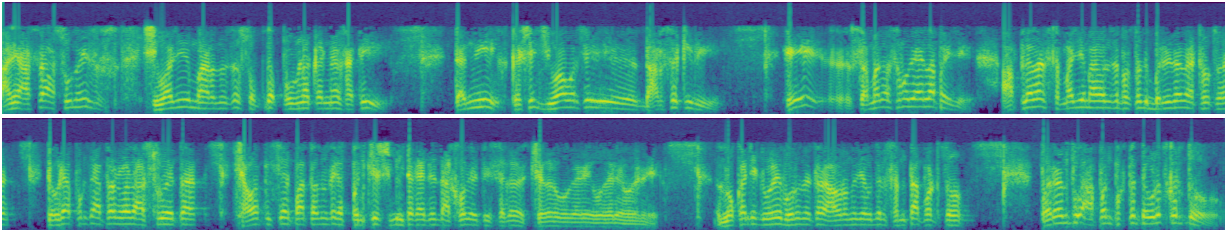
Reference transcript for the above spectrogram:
आणि असं असूनही शिवाजी महाराजांचं स्वप्न पूर्ण करण्यासाठी त्यांनी कशी जीवावरची धाडसं केली हे समाजासमोर यायला पाहिजे. आपल्याला संभाजी महाराजांचं फक्त बलिदान आठवतं तेवढ्या पुढचं आपल्याला अश्रू येतात. छावा पिक्चर पाहताना ते पंचवीस मिनिटं काय ते दाखवलं ते सगळं छळ वगैरे वगैरे वगैरे. लोकांचे डोळे भरून येतात औरंगजेबद्दल संताप वाटतो. परंतु आपण फक्त तेवढंच करतो.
